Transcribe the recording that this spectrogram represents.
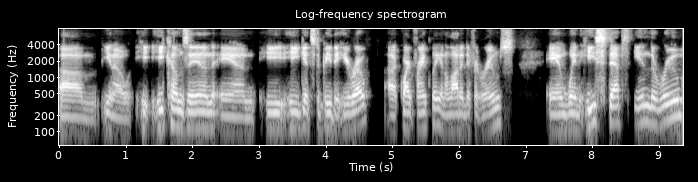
Um, you know, he, he comes in and he, he gets to be the hero, uh, quite frankly, in a lot of different rooms. And when he steps in the room,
